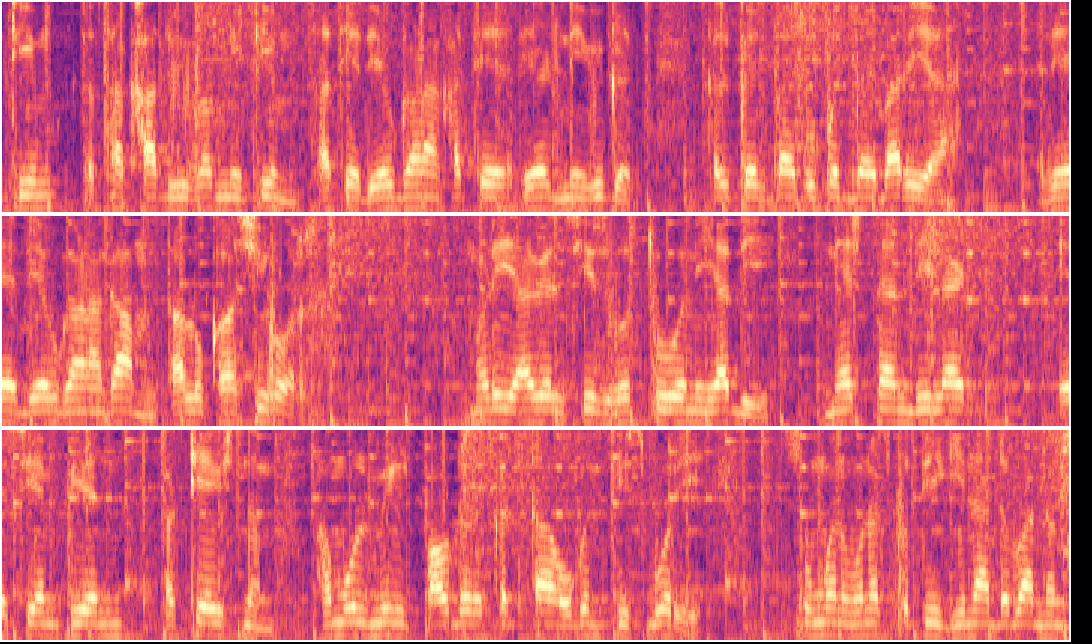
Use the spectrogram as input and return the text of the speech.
ટીમ તથા ખાદ વિભાગની ટીમ સાથે દેવગાણા ખાતે રેડની વિગત. કલ્પેશભાઈ, ભૂપતભાઈ બારિયા, રે દેવગાણા ગામ, તાલુકા સિહોર મળી આવેલ ચીજ વસ્તુઓની યાદી નેશનલ ડિલાઇટ એશિયમ્પિયન અઠ્યાવીસ નંગ, અમૂલ મિલ્ક પાવડર કટ્ટા ઓગણત્રીસ બોરી, સુમન વનસ્પતિ ઘીના ડબ્બા નંગ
